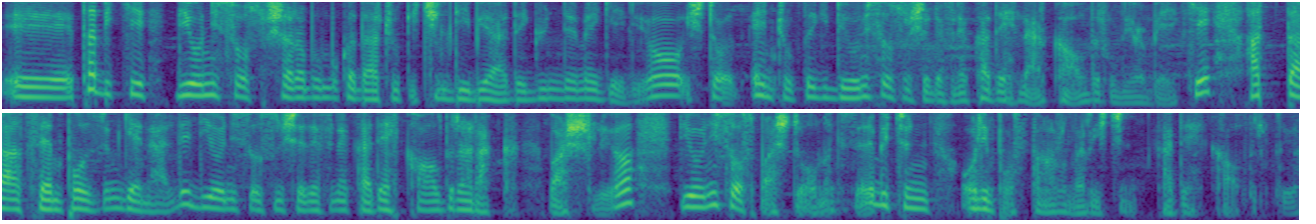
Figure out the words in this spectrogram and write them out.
E, tabii ki Dionysos şarabın bu kadar çok içildiği bir yerde gündeme geliyor. İşte en çok da Dionysos'un şerefine kadehler kaldırılıyor belki. Hatta sempozyum genelde Dionysos'un şerefine kadeh kaldırarak başlıyor. Dionysos başta olmak üzere bütün Olimpos tanrıları için kadeh kaldırılıyor.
